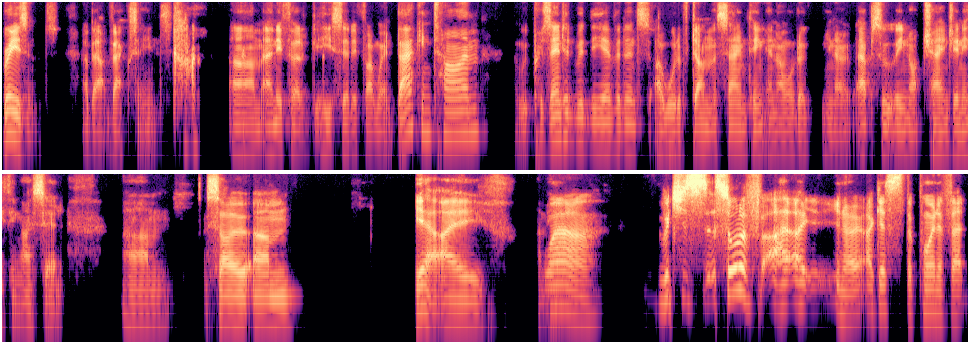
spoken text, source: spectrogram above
reasons about vaccines." Um, and if it, he said, if I went back in time, we presented with the evidence, I would have done the same thing, and I would have, you know, absolutely not change anything I said. Um, so, um, yeah, I, I mean, Wow. Which is sort of, I, I, you know, I guess the point of that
